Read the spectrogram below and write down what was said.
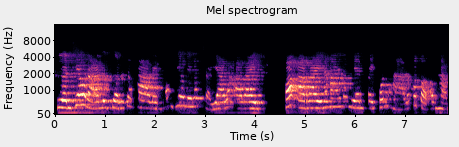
เขื่อนเที่ยวหลานหรือเขื่อนรัชพาแหล่งท่องเที่ยวได้รับฉายาว่าอะไร เพราะอะไรนะคะนักเรียนไปค้นหาแล้วก็ตอบคำถาม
